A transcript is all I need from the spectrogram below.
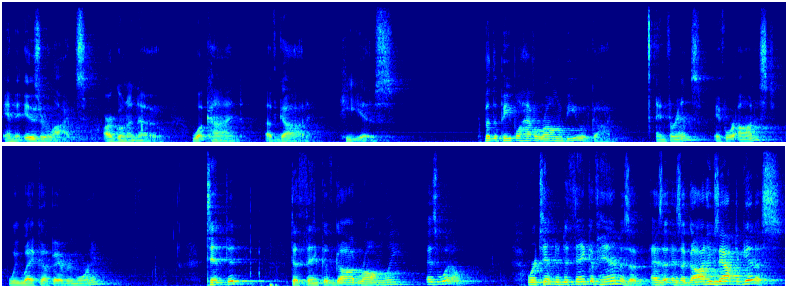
And the Israelites are going to know what kind of God he is. But the people have a wrong view of God. And friends, if we're honest, we wake up every morning tempted to think of God wrongly as well. We're tempted to think of Him as a, as a, as a God who's out to get us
